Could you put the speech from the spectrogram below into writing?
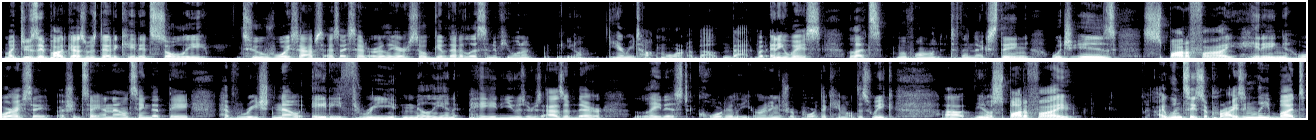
My Tuesday podcast was dedicated solely to voice apps, as I said earlier. So give that a listen if you want to, you know, hear me talk more about that. But anyways, let's move on to the next thing, which is Spotify hitting, or I say, I should say, announcing that they have reached now 83 million paid users as of their latest quarterly earnings report that came out this week. Uh, you know, Spotify I wouldn't say surprisingly, but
